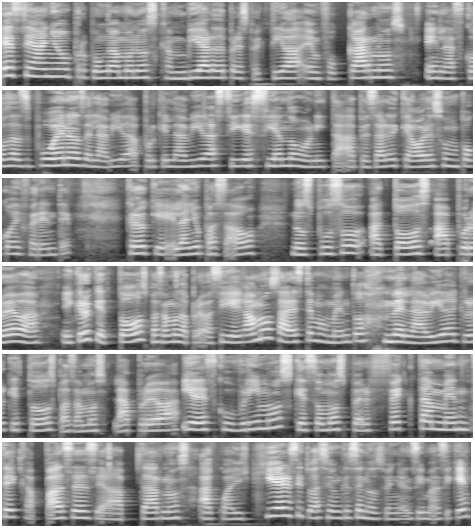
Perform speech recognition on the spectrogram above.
este año propongámonos cambiar de perspectiva, enfocarnos en las cosas buenas de la vida, porque la vida sigue siendo bonita, a pesar de que ahora es un poco diferente. Creo que el año pasado nos puso a todos a prueba y creo que todos pasamos la prueba. Si llegamos a este momento de la vida, creo que todos pasamos la prueba y descubrimos que somos perfectamente capaces de adaptarnos a cualquier situación que se nos venga encima. Así que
